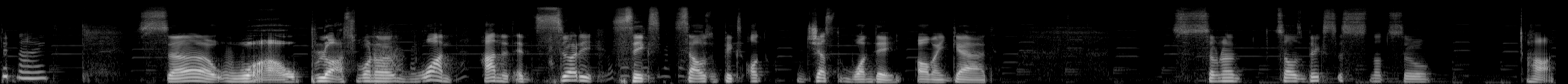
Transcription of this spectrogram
Good night. So, wow, plus one, uh, 136,000 pix on just one day. Oh my god. 700,000 pix is not so hard.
